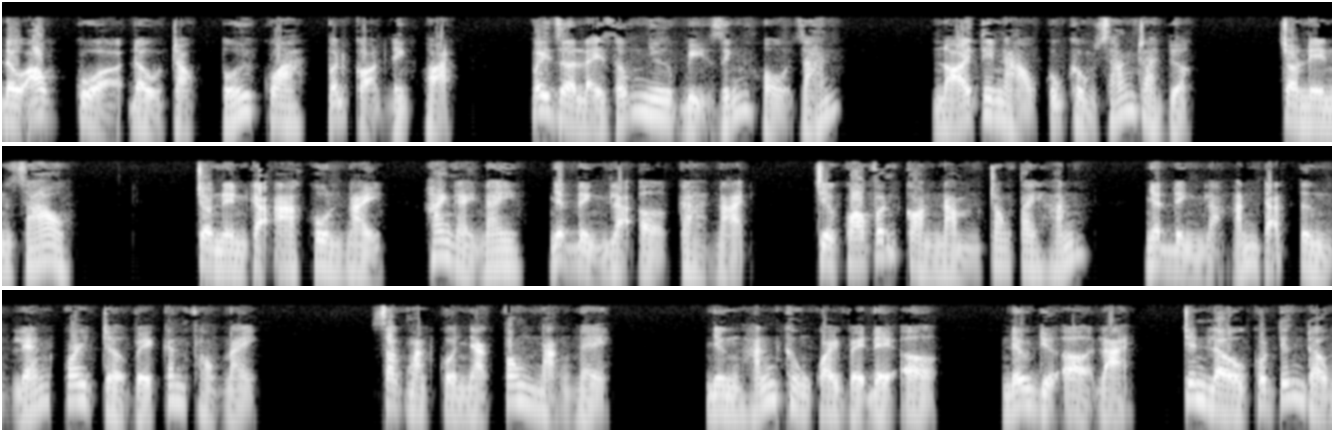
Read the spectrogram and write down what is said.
đầu óc của đầu trọc tối qua vẫn còn linh hoạt, bây giờ lại giống như bị dính hổ rán. Nói thế nào cũng không sáng ra được. Cho nên sao? Cho nên cả A Khôn này, hai ngày nay nhất định là ở cả nại. Chìa khóa vẫn còn nằm trong tay hắn, nhất định là hắn đã từng lén quay trở về căn phòng này. Sắc mặt của Nhạc Phong nặng nề, nhưng hắn không quay về để ở. Nếu như ở lại, trên lầu có tiếng động,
